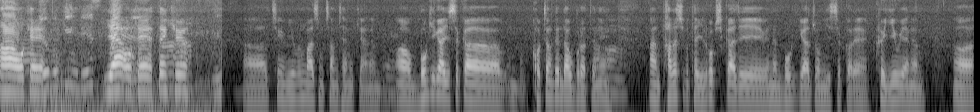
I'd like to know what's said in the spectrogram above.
아, 오케이. You booking this? Yeah, okay. Thank you. 아, 지금 이분 말씀 참 재밌게 하네요. 어, 모기가 있을까 걱정된다고 물었더니 어. 한 5시부터 7시까지는 모기가 좀 있을 거래. 그 이후에는 어,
